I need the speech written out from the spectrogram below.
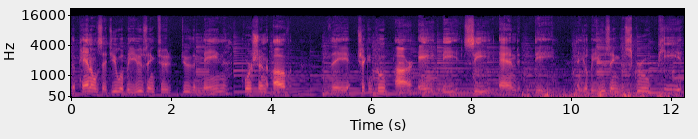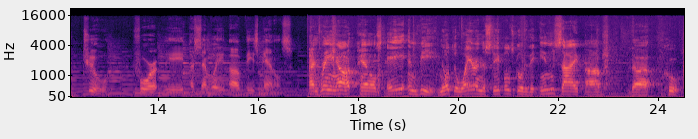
The panels that you will be using to do the main portion of the chicken coop are A, B, C, and D. And you'll be using the screw P2 for the assembly of these panels. I'm bringing out panels A and B. Note the wire and the staples go to the inside of the coop.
